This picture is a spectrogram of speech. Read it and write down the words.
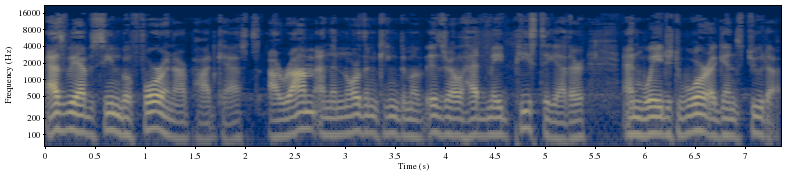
as we have seen before in our podcasts, Aram and the northern kingdom of Israel had made peace together and waged war against Judah.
